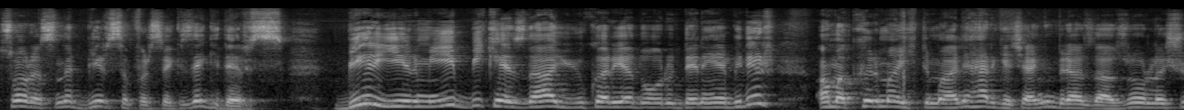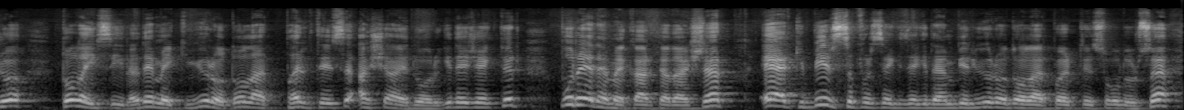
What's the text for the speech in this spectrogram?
sonrasında 1.08'e gideriz. 1.20'yi bir kez daha yukarıya doğru deneyebilir ama kırma ihtimali her geçen gün biraz daha zorlaşıyor. Dolayısıyla demek ki euro dolar paritesi aşağıya doğru gidecektir. Bu ne demek arkadaşlar? Eğer ki 1.08'e giden bir euro dolar paritesi olursa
